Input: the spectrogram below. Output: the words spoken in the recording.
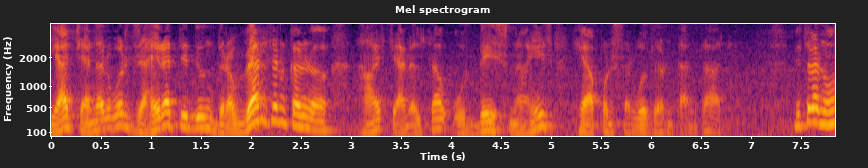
या चॅनलवर जाहिराती देऊन द्रव्यार्जन करणं हा चॅनलचा उद्देश नाहीच हे आपण सर्वजण जाणतात मित्रांनो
